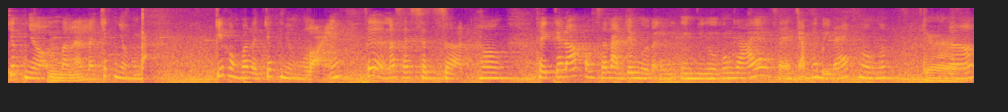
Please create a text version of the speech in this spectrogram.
chất nhờn mà ừ. lại là chất nhờn đặc chứ không phải là chất nhờn loãng tức là nó sẽ sệt sệt hơn. Thì cái đó cũng sẽ làm cho người bạn người con gái á, sẽ cảm thấy bị rát hơn á. Đó.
